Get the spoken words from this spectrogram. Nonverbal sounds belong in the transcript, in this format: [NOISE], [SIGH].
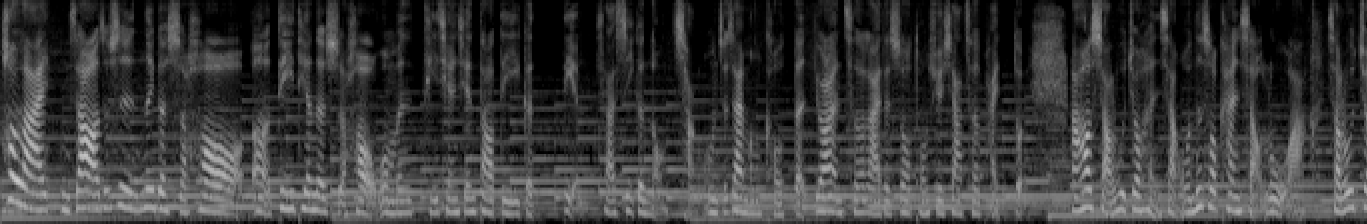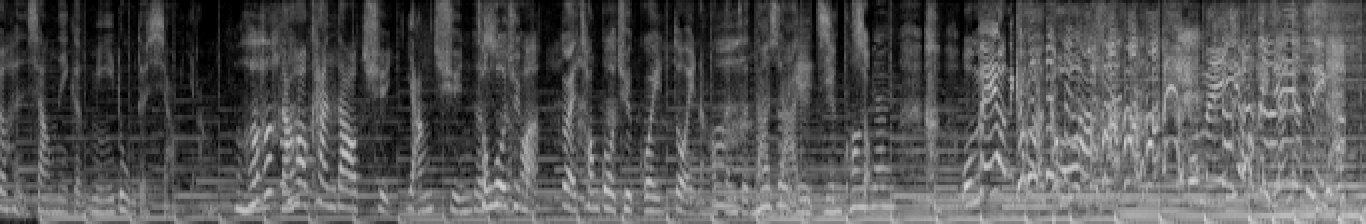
后来你知道，就是那个时候，呃，第一天的时候，我们提前先到第一个点，还是一个农场，我们就在门口等游览车来的时候，同学下车排队。然后小鹿就很像，我那时候看小鹿啊，小鹿就很像那个迷路的小羊。[LAUGHS] 然后看到群羊群的时候，冲过去吗？对，冲过去归队，然后跟着大家一起走。[LAUGHS] 我没有，你干嘛哭啊？[LAUGHS] 我没有，自己讲讲自己。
